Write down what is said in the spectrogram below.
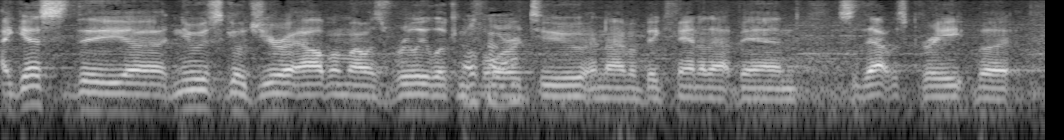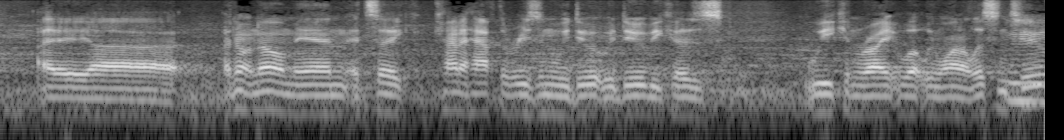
I guess the uh, newest Gojira album I was really looking Okay. forward to, and I'm a big fan of that band, so that was great. But I uh, I don't know, man. It's like kind of half the reason we do what we do because we can write what we want to listen to,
